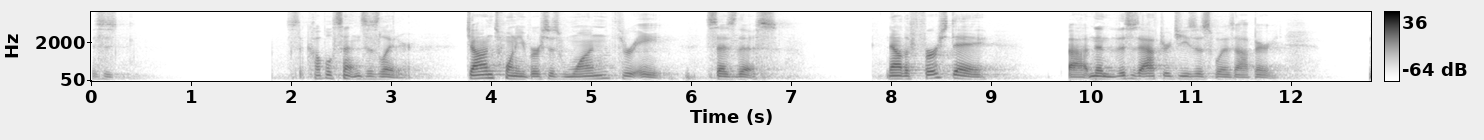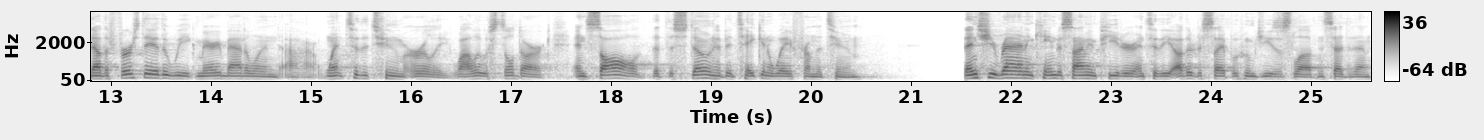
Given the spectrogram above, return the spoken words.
This is a couple sentences later. John 20, verses 1 through 8 says this Now, the first day, uh, and then this is after Jesus was uh, buried. Now, the first day of the week, Mary Magdalene uh, went to the tomb early while it was still dark and saw that the stone had been taken away from the tomb. Then she ran and came to Simon Peter and to the other disciple whom Jesus loved and said to them,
